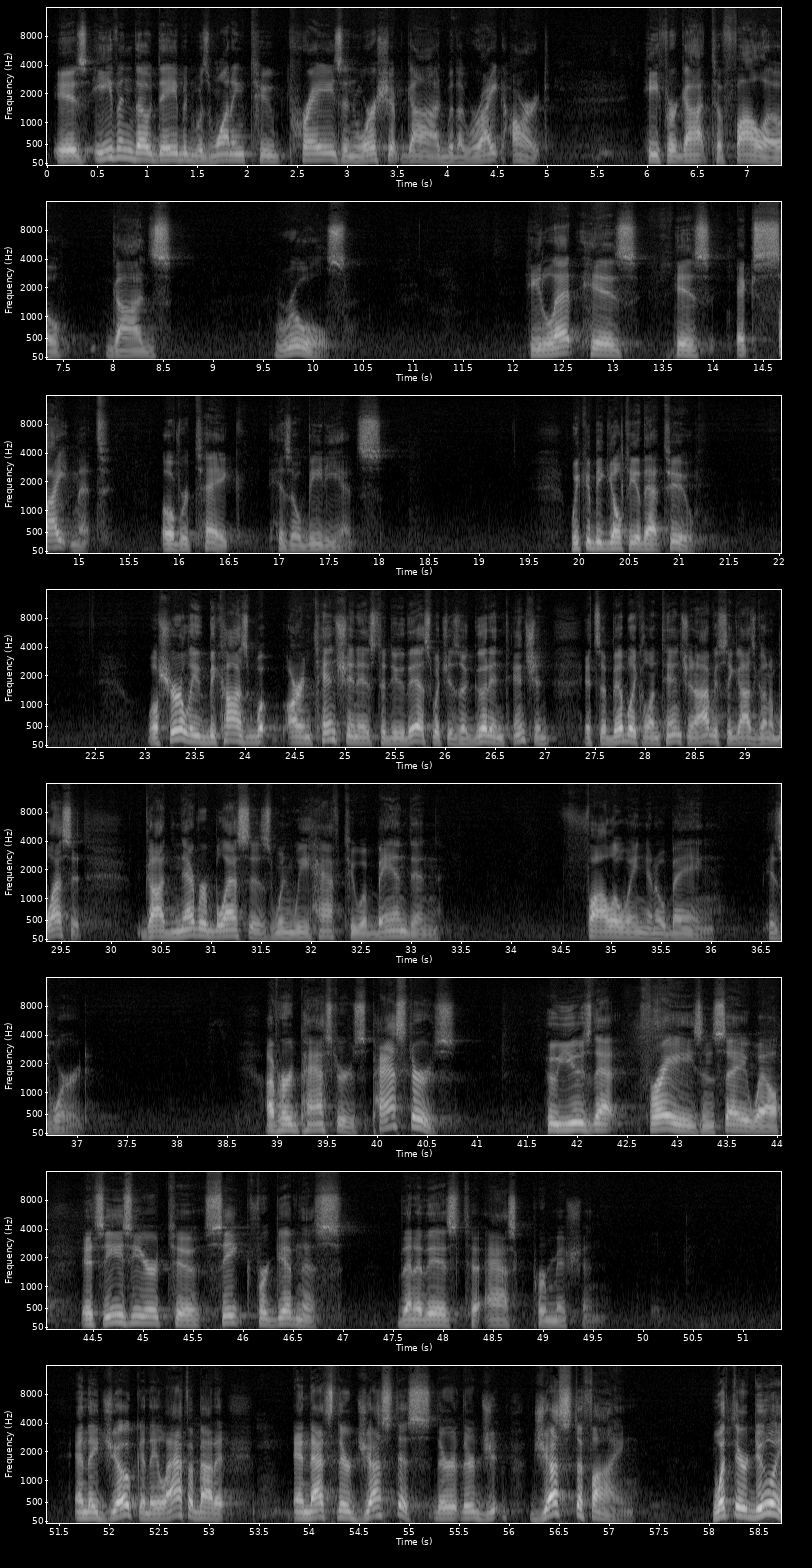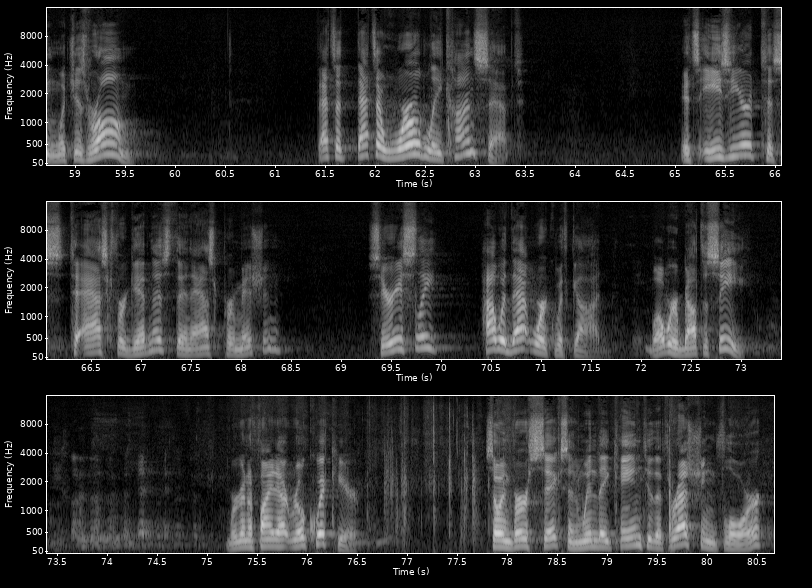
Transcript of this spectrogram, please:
is even though David was wanting to praise and worship God with a right heart, he forgot to follow God's rules. He let his, his excitement overtake his obedience. We could be guilty of that too. Well, surely because our intention is to do this, which is a good intention, it's a biblical intention, obviously God's going to bless it. God never blesses when we have to abandon following and obeying His word. I've heard pastors, pastors, who use that phrase and say, well, it's easier to seek forgiveness than it is to ask permission. And they joke and they laugh about it, and that's their justice. They're, they're ju- justifying what they're doing, which is wrong. That's a, that's a worldly concept. It's easier to, to ask forgiveness than ask permission. Seriously? How would that work with God? Well, we're about to see. We're going to find out real quick here. So in verse 6, and when they came to the threshing floor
